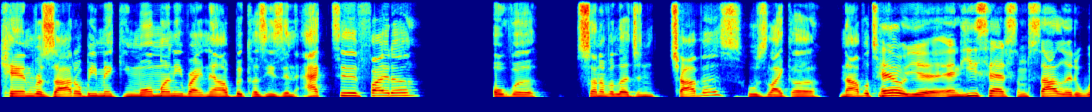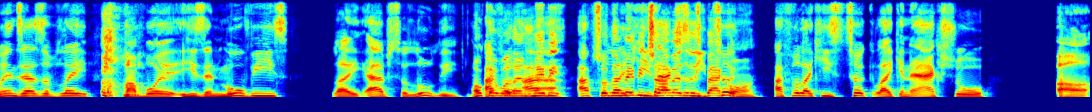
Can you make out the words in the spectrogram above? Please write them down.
can Rosado be making more money right now because he's an active fighter over son of a legend Chavez, who's like a novelty? Hell yeah. And he's had some solid wins as of late. My boy, he's in movies. Like, absolutely. Okay, well then maybe I, I so then like maybe Chavez is back took- on. I feel like he's took like an actual uh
